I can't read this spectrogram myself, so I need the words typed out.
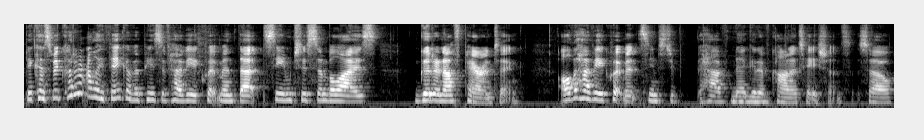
Because we couldn't really think of a piece of heavy equipment that seemed to symbolize good enough parenting. All the heavy equipment seems to have negative mm. connotations. So,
